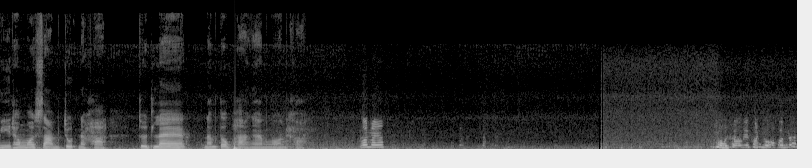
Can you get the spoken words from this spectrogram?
มีทั้งหมด 3 จุดนะคะ จุดแรกน้ำตกผางามง้อนค่ะ วนมาแล้วโหเธอมีคนอยู่ข้างบนด้วย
